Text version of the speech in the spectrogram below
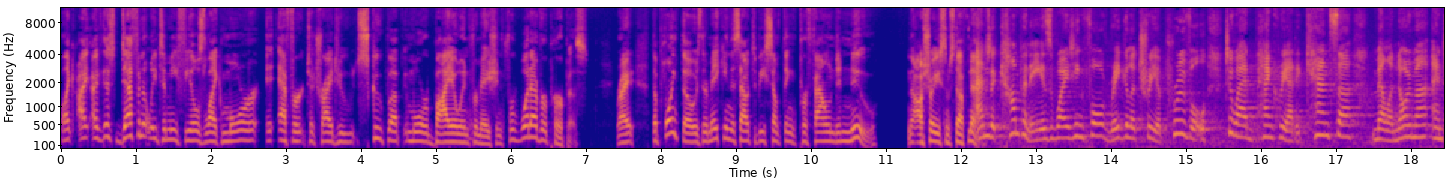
Like, I, I this definitely to me feels like more effort to try to scoop up more bio information for whatever purpose right? The point, though, is they're making this out to be something profound and new. Now, I'll show you some stuff next. And the company is waiting for regulatory approval to add pancreatic cancer, melanoma, and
